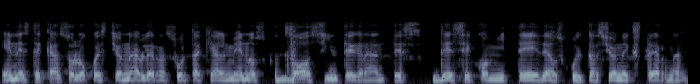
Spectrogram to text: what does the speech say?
En este caso, lo cuestionable resulta que al menos dos integrantes de ese comité de auscultación externa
